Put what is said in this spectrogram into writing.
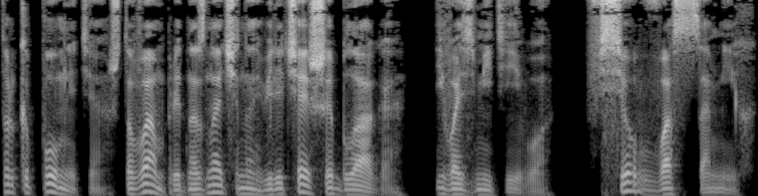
Только помните, что вам предназначено величайшее благо, и возьмите его. Все в вас самих.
